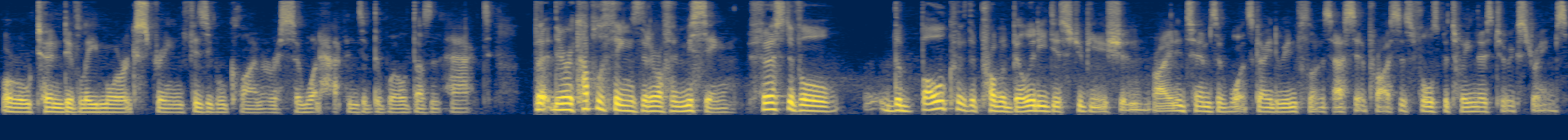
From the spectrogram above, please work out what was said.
or alternatively, more extreme physical climate risks. So, what happens if the world doesn't act? But there are a couple of things that are often missing. First of all, the bulk of the probability distribution, right, in terms of what's going to influence asset prices, falls between those two extremes.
